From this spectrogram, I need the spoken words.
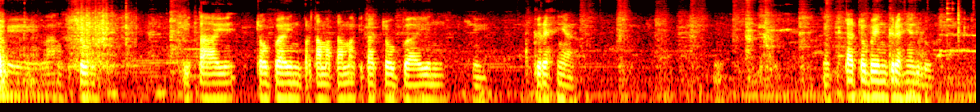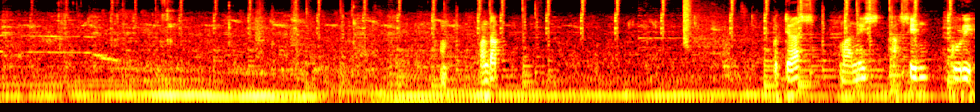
Oke langsung kita cobain pertama-tama kita cobain nih gerehnya. Kita cobain gerehnya dulu mantap. Pedas manis asin gurih.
